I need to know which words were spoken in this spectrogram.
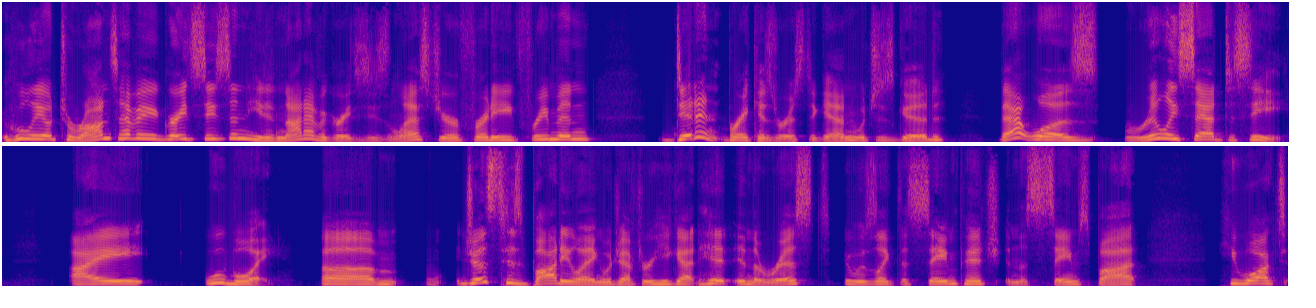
Julio Teheran's having a great season. He did not have a great season last year. Freddie Freeman didn't break his wrist again, which is good. That was really sad to see. I, oh boy, um, just his body language after he got hit in the wrist. It was like the same pitch in the same spot. He walked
